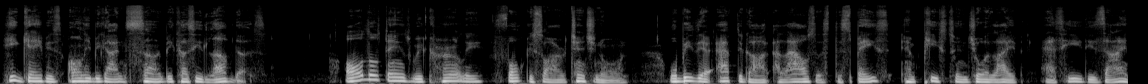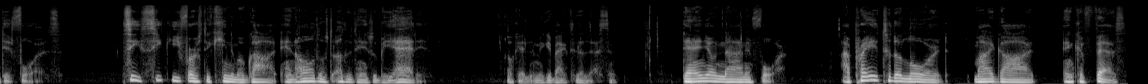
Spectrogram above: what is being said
He gave his only begotten son because he loved us. All those things we currently focus our attention on will be there after God allows us the space and peace to enjoy life as he designed it for us. See, seek ye first the kingdom of God, and all those other things will be added. Okay, let me get back to the lesson. Daniel 9 and 4. I prayed to the Lord, my God, and confess,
